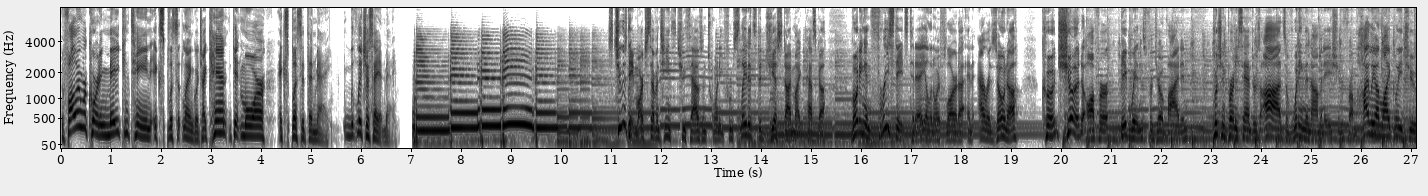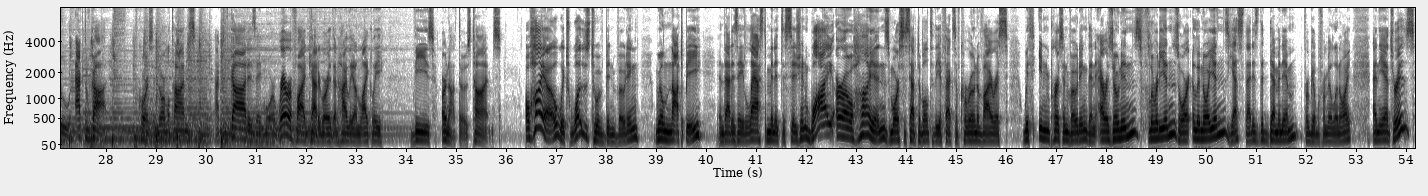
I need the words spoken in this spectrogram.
The following recording may contain explicit language. I can't get more explicit than may. Let's just say it may. It's Tuesday, March 17th, 2020. From Slate, it's the gist. I'm Mike Pesca. Voting in three states today Illinois, Florida, and Arizona could, should offer big wins for Joe Biden, pushing Bernie Sanders' odds of winning the nomination from highly unlikely to act of God. Of course, in normal times, act of God is a more rarefied category than highly unlikely. These are not those times. Ohio, which was to have been voting, will not be, and that is a last minute decision. Why are Ohioans more susceptible to the effects of coronavirus with in person voting than Arizonans, Floridians, or Illinoisans? Yes, that is the demonym for people from Illinois. And the answer is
